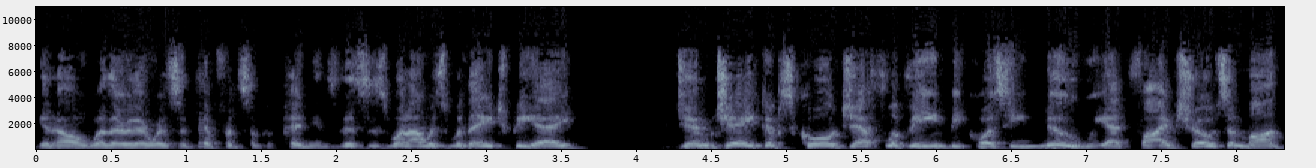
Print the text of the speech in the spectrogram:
you know, whether there was a difference of opinions. This is when I was with HBA. Jim Jacobs called Jeff Levine because he knew we had five shows a month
